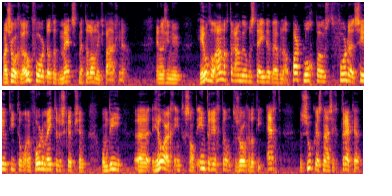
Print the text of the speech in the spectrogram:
maar zorg er ook voor dat het matcht met de landingspagina. En als je nu heel veel aandacht eraan wil besteden, we hebben een apart blogpost voor de SEO-titel en voor de meta-description, om die uh, heel erg interessant in te richten, om te zorgen dat die echt zoekers naar zich trekken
